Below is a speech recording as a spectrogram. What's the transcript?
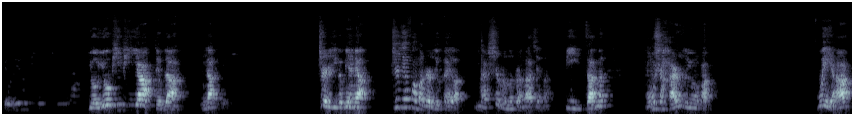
有 U P P 啊，有 U P P E R，对不对？你看，这是一个变量，直接放到这儿就可以了。你看是不是能转大写呢？比咱们不是函数的用法，var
